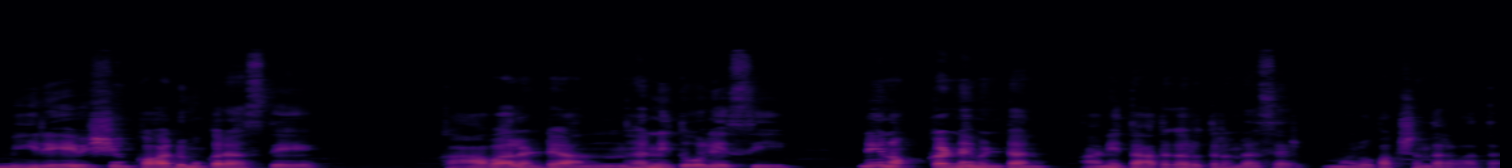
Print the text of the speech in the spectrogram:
మీరే విషయం కార్డు ముక్క రాస్తే కావాలంటే అందరినీ తోలేసి నేనొక్కడనే వింటాను అని తాతగారు ఉత్తరం రాశారు మరో పక్షం తర్వాత.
